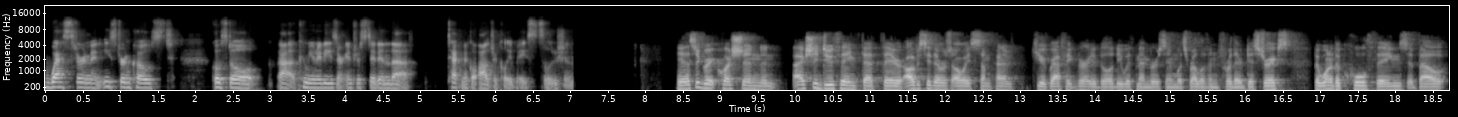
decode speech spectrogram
western and eastern coast coastal uh, communities are interested in the technologically based solutions yeah that's a great question and I actually do think that there obviously there was always some kind of geographic variability with members and what's relevant for their districts. But one of the cool things about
